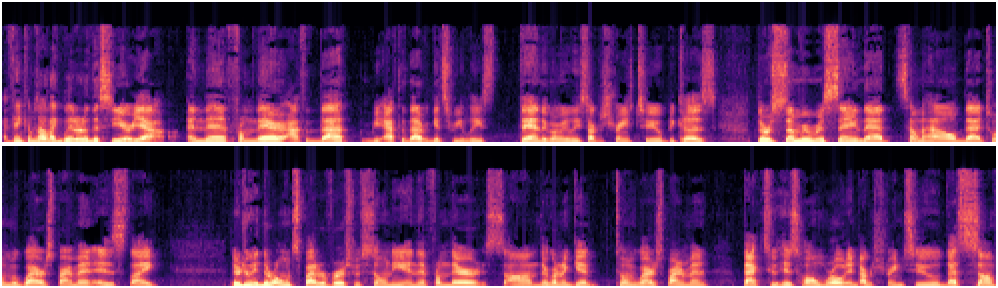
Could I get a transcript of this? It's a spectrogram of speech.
I think it comes out like later this year. Yeah, and then from there after that after that gets released, then they're going to release Doctor Strange two because there's some rumors saying that somehow that Tobey Maguire Spider-Man is like they're doing their own Spider Verse with Sony, and then from there, um, they're gonna get Tobey Maguire Spider Man back to his home world in Doctor Strange 2. That's some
